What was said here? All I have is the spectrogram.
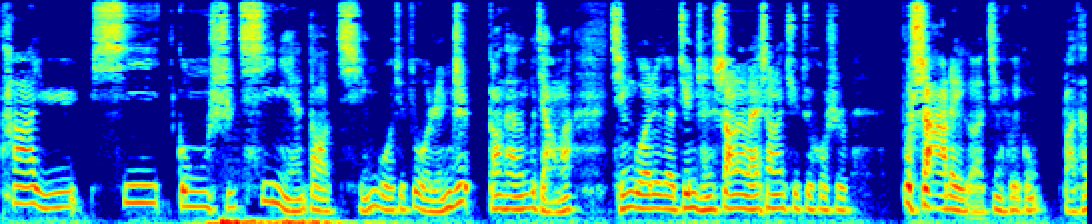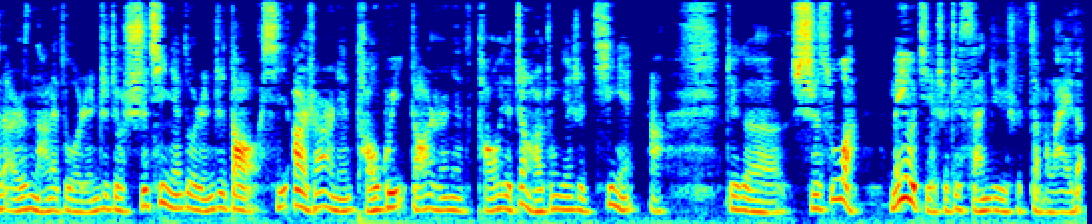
他于西宫十七年到秦国去做人质。刚才咱们不讲吗？秦国这个君臣商量来商量去，最后是不杀这个晋惠公，把他的儿子拿来做人质，就十七年做人质，到西二十二年逃归，到二十二年逃回去，正好中间是七年啊。这个史书啊没有解释这三句是怎么来的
